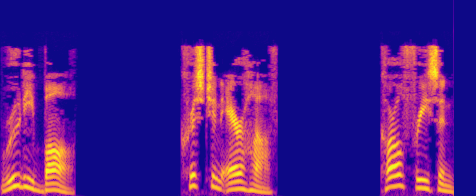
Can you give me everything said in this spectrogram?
Rudi Ball. Christian Ehrhoff. Karl Friesen.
